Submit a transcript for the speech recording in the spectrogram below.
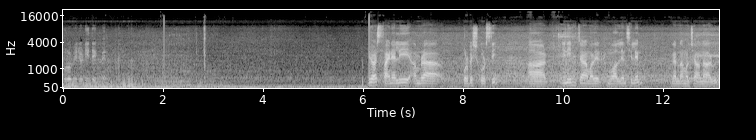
পুরো ভিডিওটি দেখবেন। ভিউয়ার্স ফাইনালি আমরা প্রবেশ করছি, আর ইনি হচ্ছে আমাদের মোয়াল্লেম ছিলেন, এনার নাম হচ্ছে আনা আরুল।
